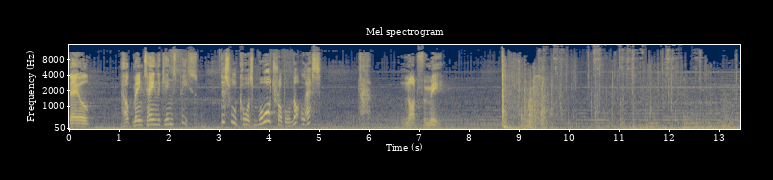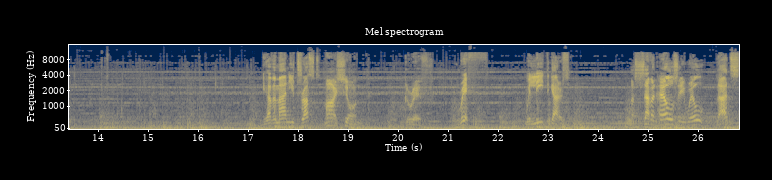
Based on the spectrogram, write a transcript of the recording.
They'll help maintain the king's peace. This will cause more trouble, not less. Not for me. You have a man you trust? My son, Gryff. Gryff will lead the garrison. The seven hells he will. Lads,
